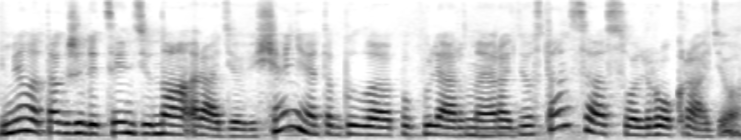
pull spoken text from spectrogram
имела также лицензию на радиовещание. Это была популярная радиостанция «Соль Рок Радио».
